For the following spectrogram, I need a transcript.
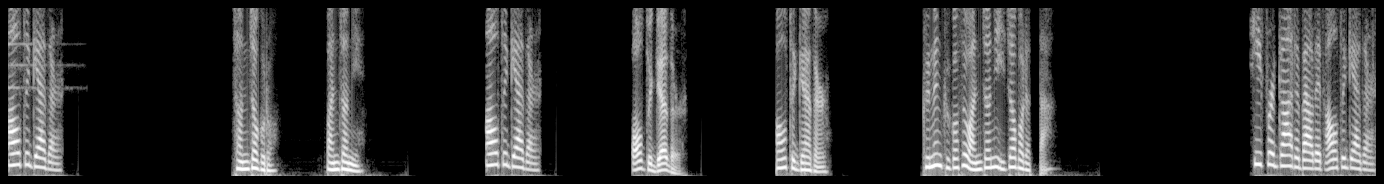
Altogether. 전적으로, 완전히, Altogether. Altogether. altogether. 그는 그것을 완전히 잊어버렸다. He forgot about it altogether.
